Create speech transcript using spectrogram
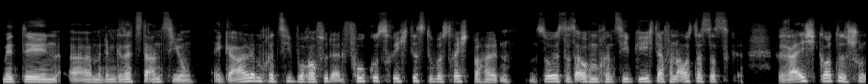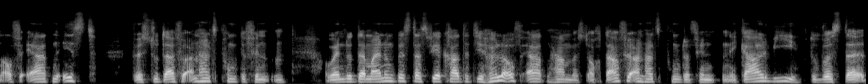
mit, den, äh, mit dem Gesetz der Anziehung. Egal im Prinzip, worauf du deinen Fokus richtest, du wirst Recht behalten. Und so ist das auch im Prinzip, gehe ich davon aus, dass das Reich Gottes schon auf Erden ist wirst du dafür Anhaltspunkte finden. Und wenn du der Meinung bist, dass wir gerade die Hölle auf Erden haben, wirst auch dafür Anhaltspunkte finden, egal wie. Du wirst de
